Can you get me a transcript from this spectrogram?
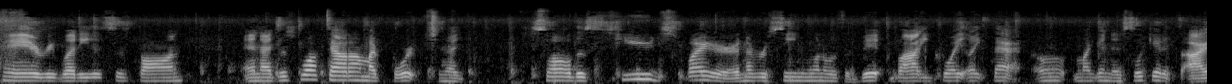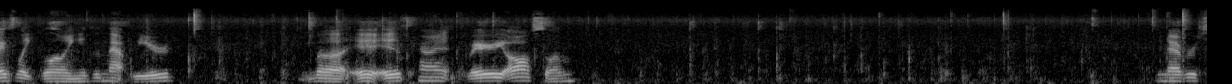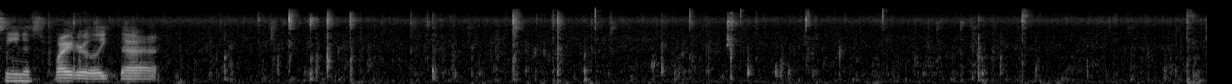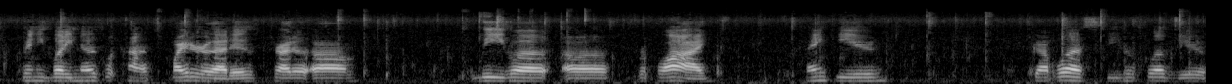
Hey everybody, this is Dawn, and I just walked out on my porch and I saw this huge spider. I've never seen one with a bit body quite like that. Oh my goodness, look at its eyes like glowing. Isn't that weird? But it is kind of very awesome. Never seen a spider like that. If anybody knows what kind of spider that is, try to um, leave a, a reply. Thank you. God bless. Jesus loves you.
